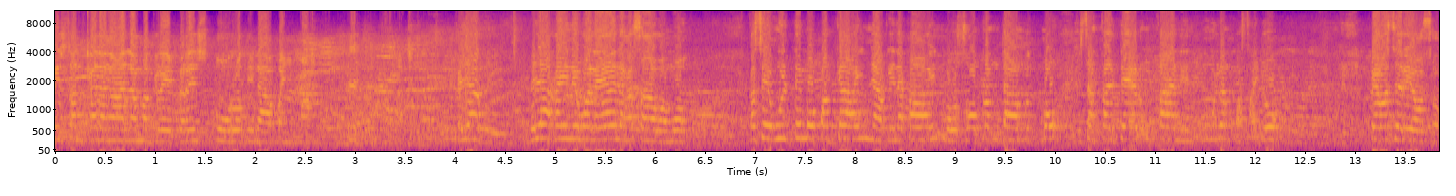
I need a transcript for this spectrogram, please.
Minsan ka na nga lang mag-reference, puro tinapay pa. kaya, kaya kayo niwalayan ang asawa mo. Kasi ultimo pagkain niya, kinakain mo, sobrang damot mo, isang kalderong kanin, kulang pa sa'yo. Pero seryoso,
